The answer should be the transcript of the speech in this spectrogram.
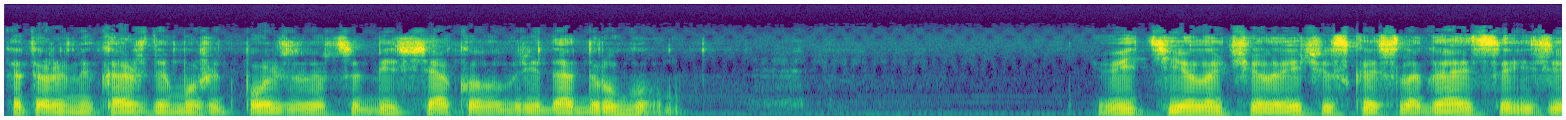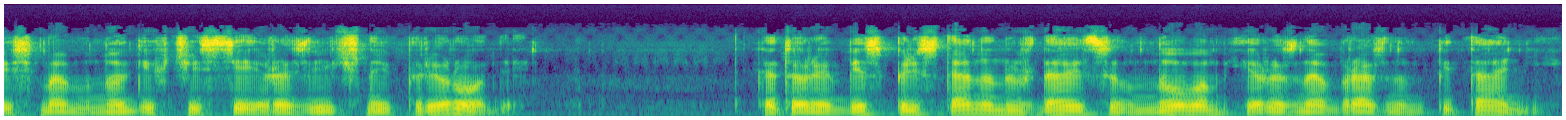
которыми каждый может пользоваться без всякого вреда другому. Ведь тело человеческое слагается из весьма многих частей различной природы – которые беспрестанно нуждаются в новом и разнообразном питании,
